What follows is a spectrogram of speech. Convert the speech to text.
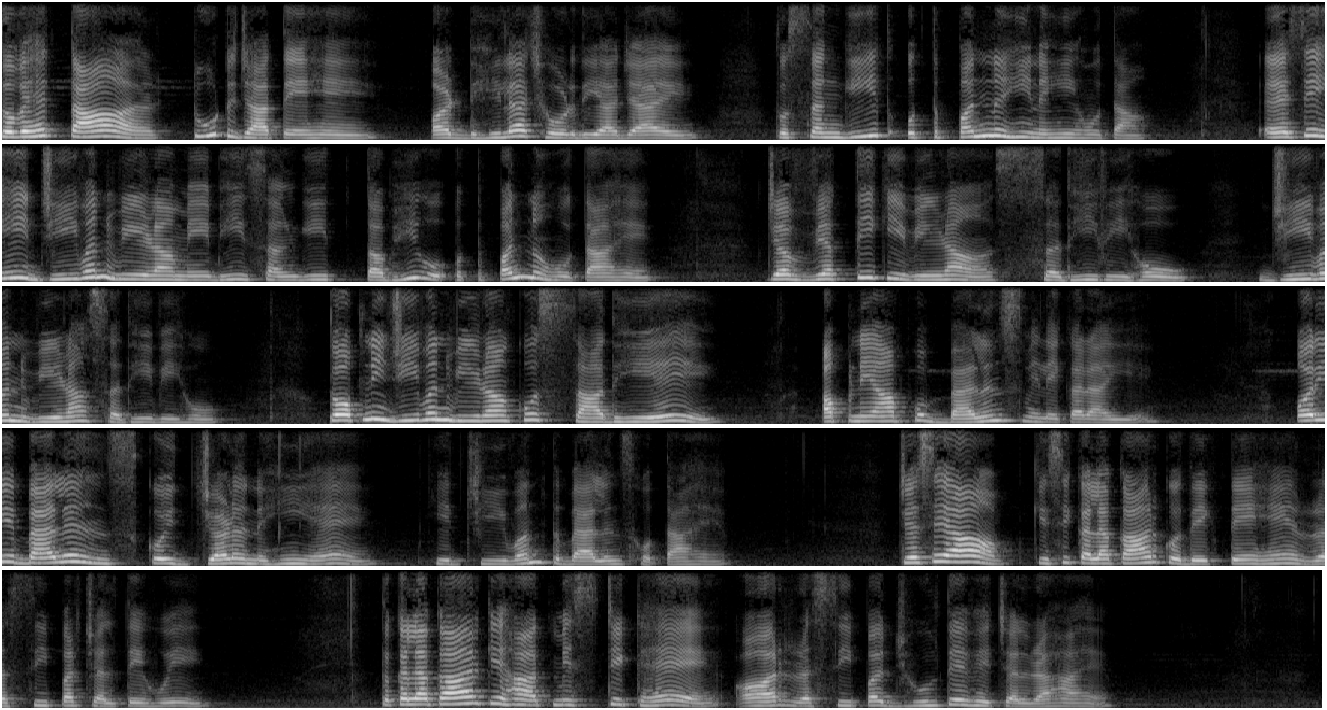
तो वह तार टूट जाते हैं और ढीला छोड़ दिया जाए। तो संगीत उत्पन्न ही नहीं होता। ऐसे ही जीवन वीणा में भी संगीत तभी उत्पन्न होता है, जब व्यक्ति की वीणा सधी हुई हो, जीवन वीणा सधी हुई हो। तो अपनी जीवन वीणा को साधिए, अपने आप को बैलेंस में लेकर आइए। और ये बैलेंस कोई जड़ नहीं है, ये जीवंत बैलेंस होता है। जैसे आप किसी कलाकार को देखते हैं रस्सी पर चलते हुए तो कलाकार के हाथ में स्टिक है और रस्सी पर झूलते हुए चल रहा है।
